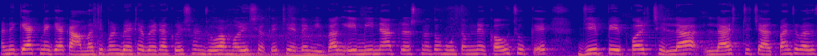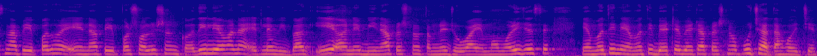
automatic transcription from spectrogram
અને ક્યાંક ને ક્યાંક આમાંથી પણ બેઠા બેઠા ક્વેશ્ચન જોવા મળી શકે છે. એટલે વિભાગ એ બીના પ્રશ્નો તો હું તમને કહું છું કે જે પેપર છેલ્લા લાસ્ટ ચાર પાંચ વર્ષના પેપર હોય, એના પેપર સોલ્યુશન કરી લેવાના. એટલે વિભાગ એ અને બીના પ્રશ્નો તમને જોવા એમાં મળી જશે. એમાંથી ને એમાંથી બેઠે બેઠા પ્રશ્નો પૂછાતા હોય છે.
